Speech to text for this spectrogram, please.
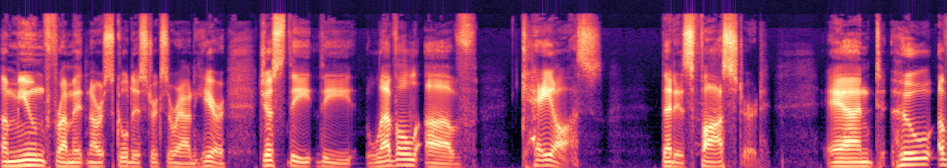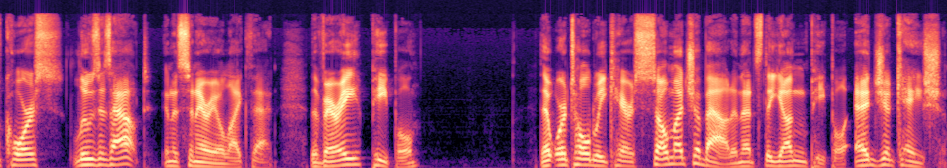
immune from it in our school districts around here. Just the the level of chaos that is fostered. And who, of course, loses out in a scenario like that? The very people that we're told we care so much about, and that's the young people, education.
